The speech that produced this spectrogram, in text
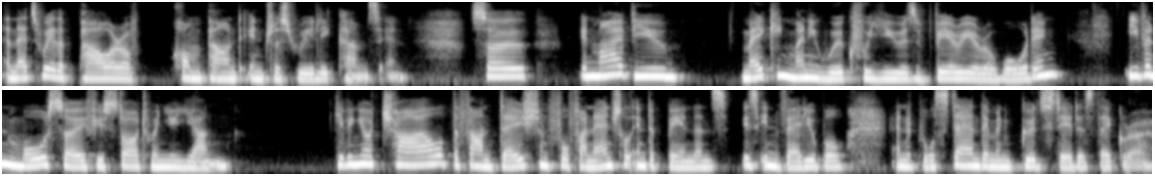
And that's where the power of compound interest really comes in. So, in my view, making money work for you is very rewarding, even more so if you start when you're young. Giving your child the foundation for financial independence is invaluable and it will stand them in good stead as they grow.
